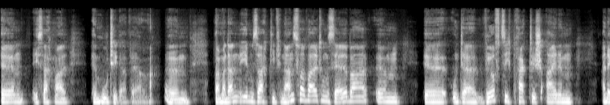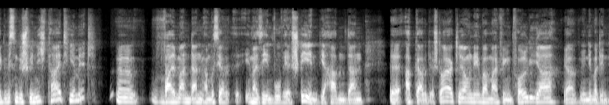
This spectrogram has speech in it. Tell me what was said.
ähm, ich sag mal, äh, mutiger wäre. Ähm, weil man dann eben sagt, die Finanzverwaltung selber ähm, äh, unterwirft sich praktisch einem einer gewissen Geschwindigkeit hiermit, äh, weil man dann, man muss ja immer sehen, wo wir stehen. Wir haben dann äh, Abgabe der Steuererklärung nehmen wir meinetwegen im Folgejahr, ja, wir nehmen den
